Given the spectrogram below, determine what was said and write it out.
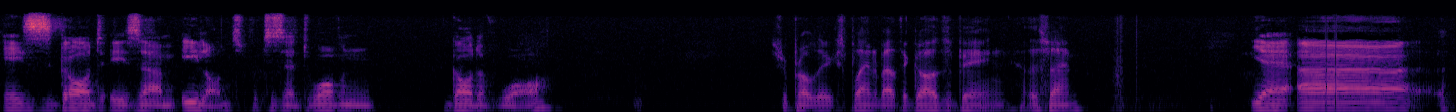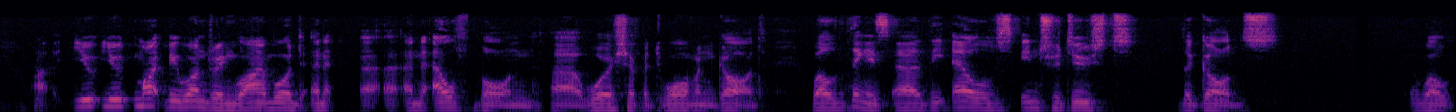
His god is um, Elont, which is a dwarven god of war. Should probably explain about the gods being the same. Yeah, uh, uh, you you might be wondering why would an uh, an elf-born uh, worship a dwarven god? Well, the thing is, uh, the elves introduced the gods. Well,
